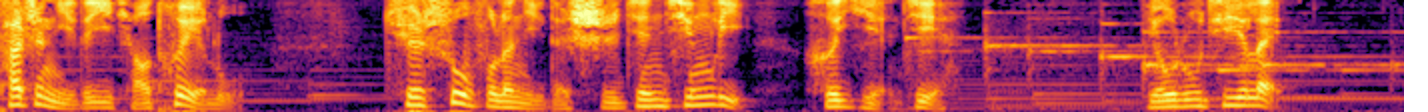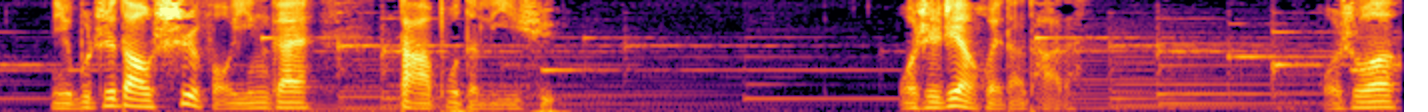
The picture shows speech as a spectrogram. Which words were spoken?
它是你的一条退路，却束缚了你的时间、精力和眼界，犹如鸡肋。你不知道是否应该大步的离去。我是这样回答他的：我说，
